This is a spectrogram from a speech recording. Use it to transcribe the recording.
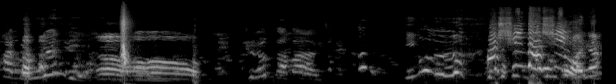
한몇년 뒤. 어. 어. 그럴까봐 조금 이거는 아, 시다, 시. 아니야?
